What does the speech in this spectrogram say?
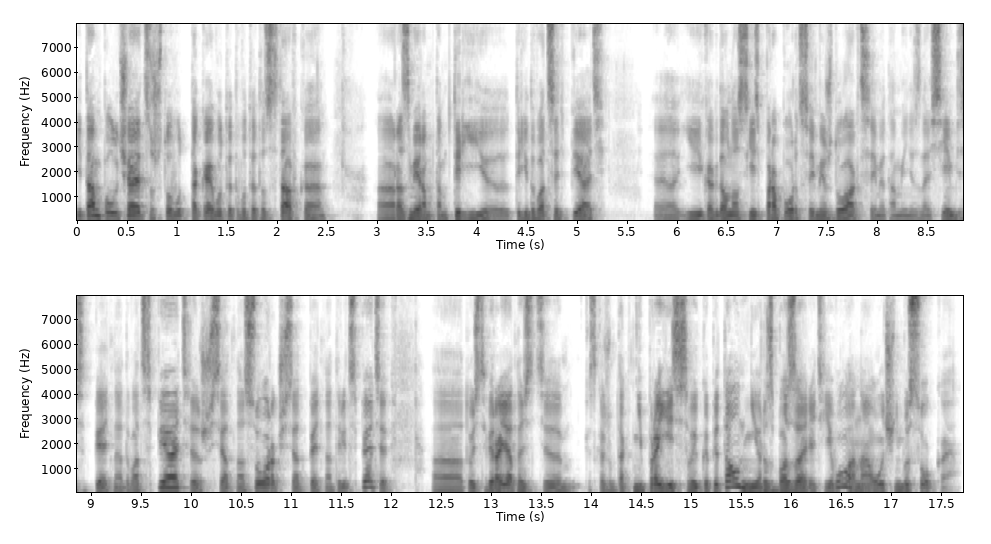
И там получается, что вот такая вот эта, вот эта ставка э, размером там 3, 3,25 э, и когда у нас есть пропорция между акциями, там, я не знаю, 75 на 25, 60 на 40, 65 на 35, э, то есть вероятность, скажем так, не проесть свой капитал, не разбазарить его, она очень высокая.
